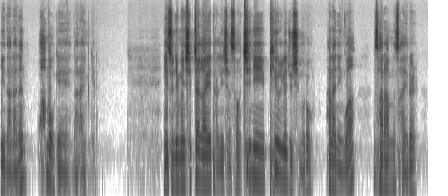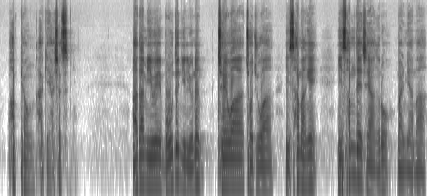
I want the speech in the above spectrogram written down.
이 나라는 화목의 나라입니다. 예수님은 십자가에 달리셔서 친히 피 흘려 주심으로 하나님과 사람 사이를 화평하게 하셨습니다. 아담 이후의 모든 인류는 죄와 저주와 이 사망의 이 3대 재앙으로 말미암아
